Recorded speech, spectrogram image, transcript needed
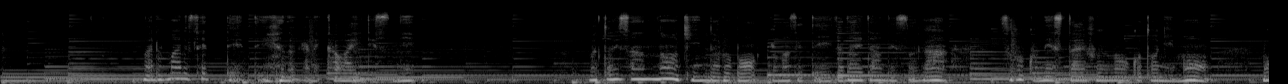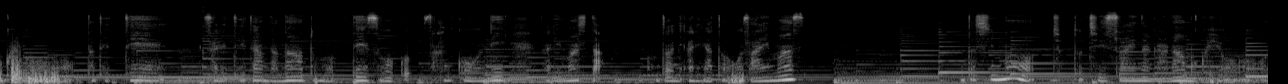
〇〇設定っていうのがね可愛いですね。まといさんの Kindle 本読ませていただいたんですがすごくねスタイフのことにも目標を立ててされていたんだなと思ってすごく参考になりました。本当にありがとうございます。私もちょっと小さいながら目標を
